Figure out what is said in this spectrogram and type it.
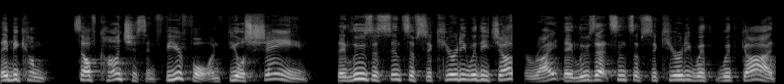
They become self conscious and fearful and feel shame. they lose a sense of security with each other, right? They lose that sense of security with, with God.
